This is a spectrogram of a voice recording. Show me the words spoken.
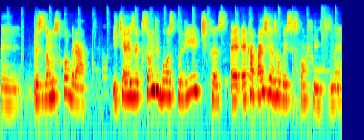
é, precisamos cobrar e que a execução de boas políticas é, é capaz de resolver esses conflitos, né?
